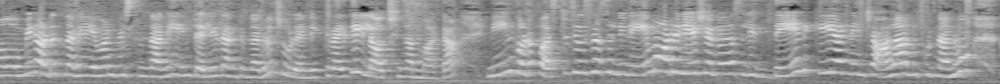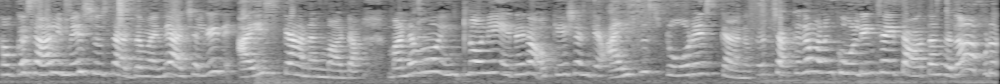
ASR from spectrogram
మా మమ్మీని అడుగుతున్నాను ఏమనిపిస్తుంది అని ఏం తెలియదు అంటున్నారు. చూడండి ఇక్కడైతే ఇలా వచ్చింది అనమాట నేను కూడా ఫస్ట్ చూసి అసలు నేను ఏం ఆర్డర్ చేశాను? అసలు ఇది దేనికి అని నేను చాలా అనుకున్నాను. ఒక్కసారి ఇమేజ్ చూస్తే అర్థమైంది. యాక్చువల్గా ఇది ఐస్ క్యాన్ అనమాట. మనము ఇంట్లోని ఏదైనా ఒకేషన్కి ఐస్ స్టోరేజ్ క్యాన్ చక్కగా మనం కూల్ డ్రింక్స్ అయితే తాగుతాం కదా అప్పుడు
